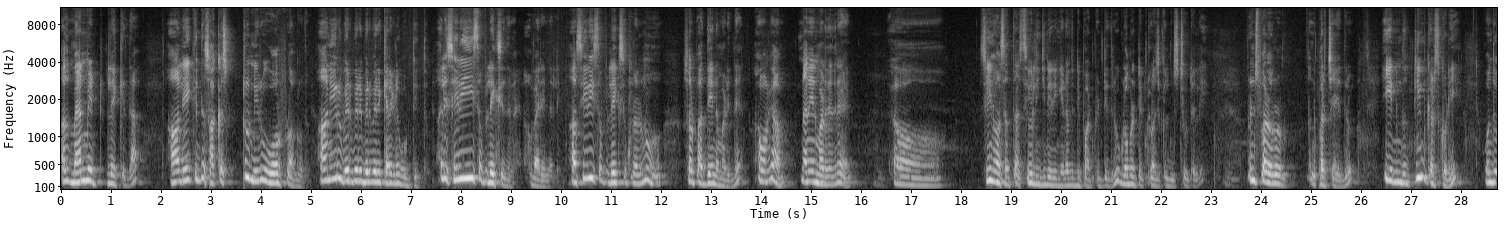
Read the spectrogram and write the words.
ಅದು ಮ್ಯಾನ್ಮೇಡ್ ಲೇಕಿಂದ, ಆ ಲೇಕಿಂದ ಸಾಕಷ್ಟು ನೀರು ಓವರ್ಫ್ಲೋ ಆಗೋದು. ಆ ನೀರು ಬೇರೆ ಬೇರೆ ಬೇರೆ ಬೇರೆ ಕೆರೆಗಳಿಗೆ ಹೋಗ್ತಿತ್ತು. ಅಲ್ಲಿ ಸೀರೀಸ್ ಆಫ್ ಲೇಕ್ಸ್ ಇದ್ದಾವೆ ಆ ವ್ಯಾಲಿನಲ್ಲಿ. ಆ ಸೀರೀಸ್ ಆಫ್ ಲೇಕ್ಸ್ ಕೂಡ ಸ್ವಲ್ಪ ಅಧ್ಯಯನ ಮಾಡಿದ್ದೆ. ಆವಾಗ ನಾನೇನು ಮಾಡಿದೆ ಅಂದರೆ ಶ್ರೀನಿವಾಸ್ ಅಂತ ಸಿವಿಲ್ ಇಂಜಿನಿಯರಿಂಗ್ ಹೆಡ್ ಡಿಪಾರ್ಟ್ಮೆಂಟ್ ಇದ್ದರು ಗ್ಲೋಬಲ್ ಟೆಕ್ನಾಲಜಿಕಲ್ ಇನ್ಸ್ಟಿಟ್ಯೂಟಲ್ಲಿ ಪ್ರಿನ್ಸಿಪಾಲ್ ಅವರು ನನ್ನ ಪರಿಚಯ ಇದ್ದರು ಈಗ ನಿಮ್ಮದೊಂದು ಟೀಮ್ ಕಳಿಸ್ಕೊಡಿ, ಒಂದು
